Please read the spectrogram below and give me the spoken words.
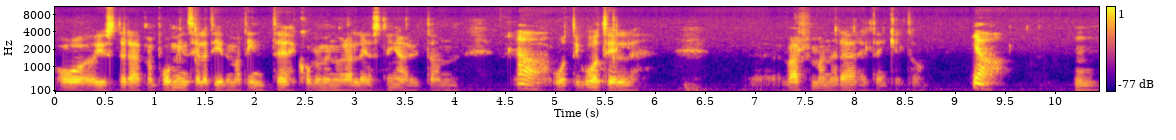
och just det där att man påminns hela tiden om att inte komma med några lösningar utan ja. återgå till varför man är där helt enkelt. Ja. Mm.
